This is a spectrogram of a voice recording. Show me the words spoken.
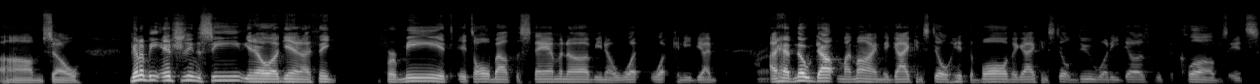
Um, so gonna be interesting to see. You know, again, I think for me, it's it's all about the stamina. You know, what what can he do? I, Right. I have no doubt in my mind the guy can still hit the ball. The guy can still do what he does with the clubs. It's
